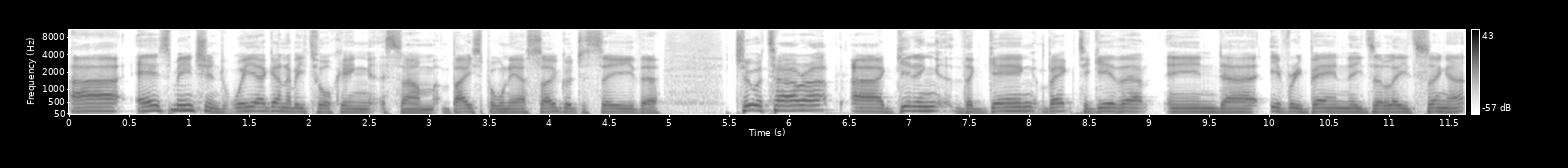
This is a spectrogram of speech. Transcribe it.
Uh, as mentioned, we are going to be talking some baseball now. So good to see the Tuatara uh, getting the gang back together, and uh, every band needs a lead singer,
